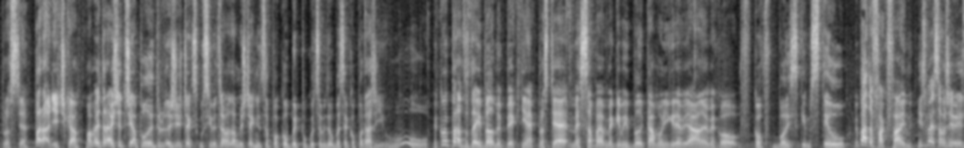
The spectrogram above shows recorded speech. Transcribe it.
prostě, parádička. Máme teda ještě 3,5 litru, takže tak zkusíme třeba tam ještě něco pokoupit, pokud se mi to vůbec jako podaří. Uh, jako vypadá to tady velmi pěkně, prostě mesa biome, jak bych byl kámo někde, já nevím, jako v kovbojském stylu. Vypadá to fakt fajn. Nicméně samozřejmě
